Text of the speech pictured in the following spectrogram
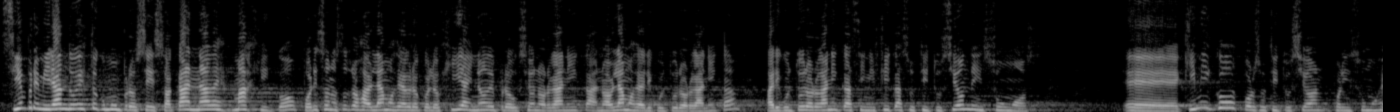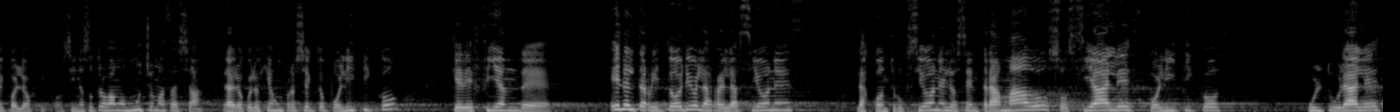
Siempre mirando esto como un proceso, acá nada es mágico, por eso nosotros hablamos de agroecología y no de producción orgánica, no hablamos de agricultura orgánica. Agricultura orgánica significa sustitución de insumos eh, químicos por sustitución por insumos ecológicos. Y nosotros vamos mucho más allá. La agroecología es un proyecto político que defiende en el territorio las relaciones, las construcciones, los entramados sociales, políticos, culturales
